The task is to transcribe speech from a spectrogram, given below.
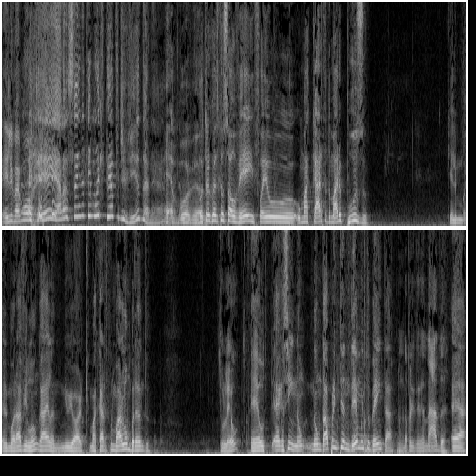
ele vai morrer e elas ainda tem muito tempo de vida, né? É boa mesmo. Outra coisa que eu salvei foi o- uma carta do Mário Puzo. Ele, ele morava em Long Island, New York. Uma carta pro Marlon Brando. Tu leu? É, o- é assim, não, não dá pra entender muito bem, tá? Não dá pra entender nada. É,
